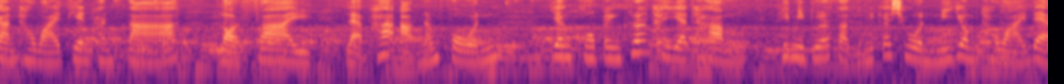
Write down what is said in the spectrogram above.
การถวายเทียนพรรษา หลอดไฟ และผ้าอาบน้ำฝน ยังคงเป็นเครื่องไทยธรรม ที่มีพุทธศาสนิกชนนิยมถวายแด่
